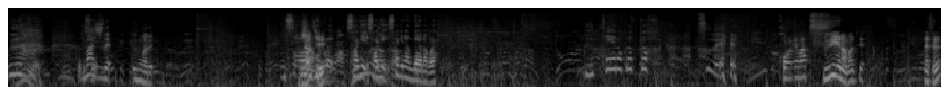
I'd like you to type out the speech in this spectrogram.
うわマジで運悪いマジ？これ詐欺詐欺詐欺なんだよなこれ痛えの食らったつえこれは強えな、マジで。ナイス？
